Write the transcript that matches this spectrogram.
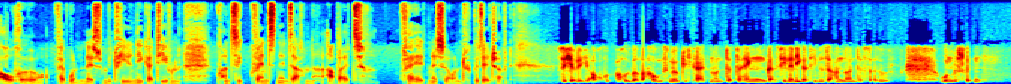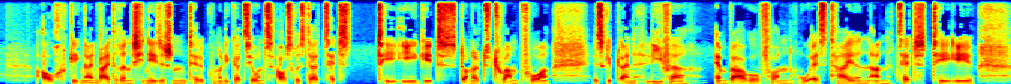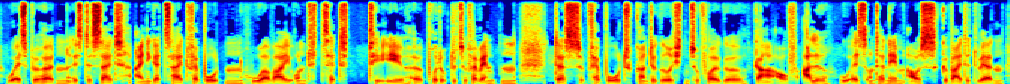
auch äh, verbunden ist mit vielen negativen Konsequenzen in Sachen Arbeitsverhältnisse und Gesellschaft. Sicherlich, auch, auch Überwachungsmöglichkeiten und da, da hängen ganz viele negative Sachen dran, das ist also unbestritten. Auch gegen einen weiteren chinesischen Telekommunikationsausrüster ZTE geht Donald Trump vor. Es gibt ein Lieferembargo von US-Teilen an ZTE. US-Behörden ist es seit einiger Zeit verboten, Huawei und ZTE LTE-Produkte zu verwenden. Das Verbot könnte Gerüchten zufolge gar auf alle US-Unternehmen ausgeweitet werden.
